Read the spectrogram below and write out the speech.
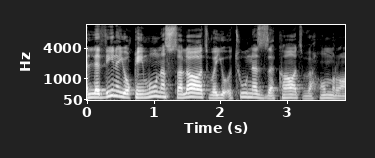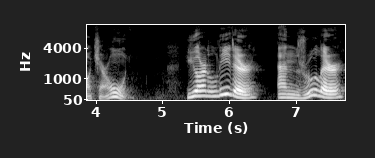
الذين يقيمون الصلاة ويؤتون الزكاة وهم راكعون Your leader and ruler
